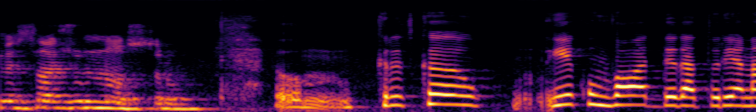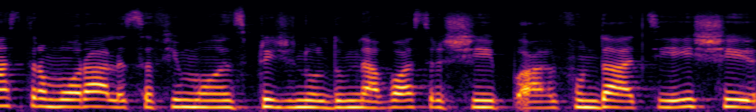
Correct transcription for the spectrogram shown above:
mesajul nostru. Um, cred că e cumva de datoria noastră morală să fim în sprijinul dumneavoastră și al fundației și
